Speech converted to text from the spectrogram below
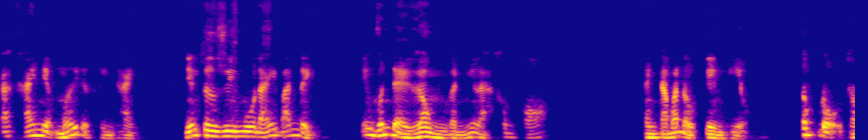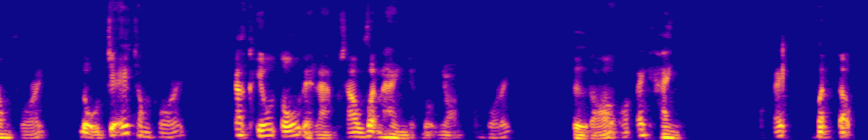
các khái niệm mới được hình thành. Những tư duy mua đáy bán đỉnh, những vấn đề gồng gần như là không có. Anh ta bắt đầu tìm hiểu tốc độ trong forex, độ trễ trong forex, các yếu tố để làm sao vận hành được đội nhóm trong forex. Từ đó có cách hành, có cách vận động,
